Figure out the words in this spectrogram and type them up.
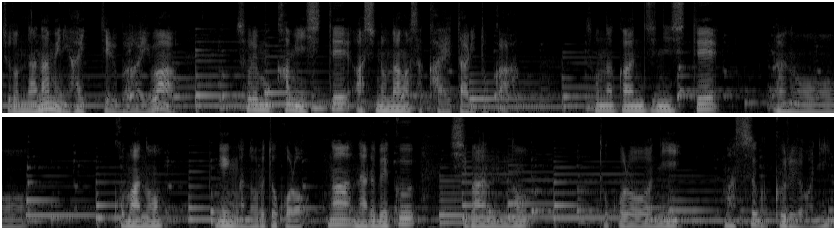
ちょっと斜めに入っている場合はそれも加味して足の長さ変えたりとかそんな感じにしてあのー、駒の弦が乗るところがなるべく指板のところにまっすぐ来るように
